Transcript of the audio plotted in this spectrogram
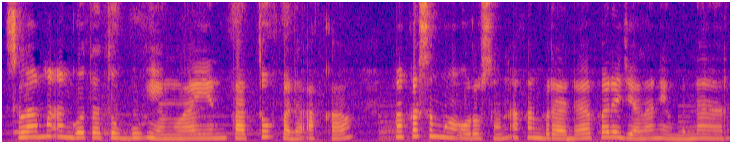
Selama anggota tubuh yang lain patuh pada akal, maka semua urusan akan berada pada jalan yang benar.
